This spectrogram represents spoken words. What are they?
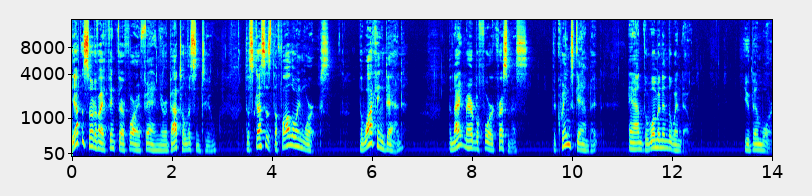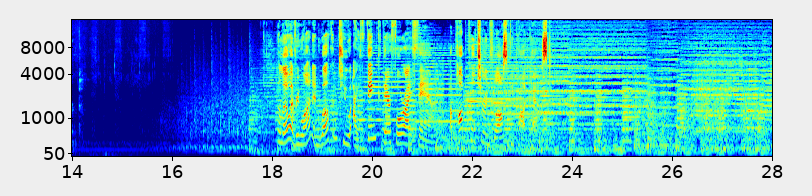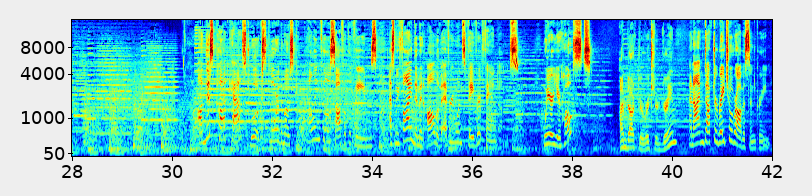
The episode of I Think Therefore I Fan you're about to listen to discusses the following works The Walking Dead, The Nightmare Before Christmas, The Queen's Gambit, and The Woman in the Window. You've been warned. Hello, everyone, and welcome to I Think Therefore I Fan, a pop culture and philosophy podcast. On this podcast, we'll explore the most compelling philosophical themes as we find them in all of everyone's favorite fandoms. We are your hosts, I'm Dr. Richard Green. and I'm Dr. Rachel Robison Green.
